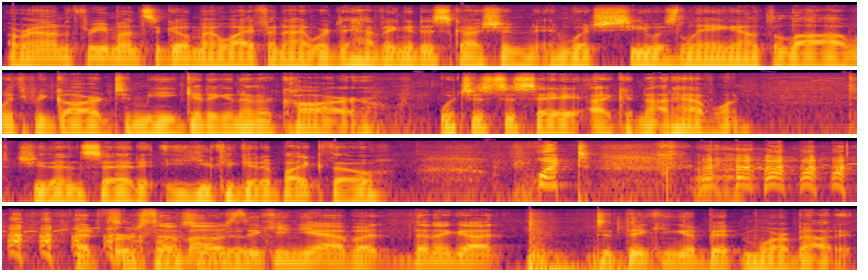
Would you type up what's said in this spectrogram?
Around three months ago, my wife and I were having a discussion in which she was laying out the law with regard to me getting another car, which is to say, I could not have one. She then said, You could get a bike, though. What? Uh, at first time, I was thinking, yeah, but then I got to thinking a bit more about it.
